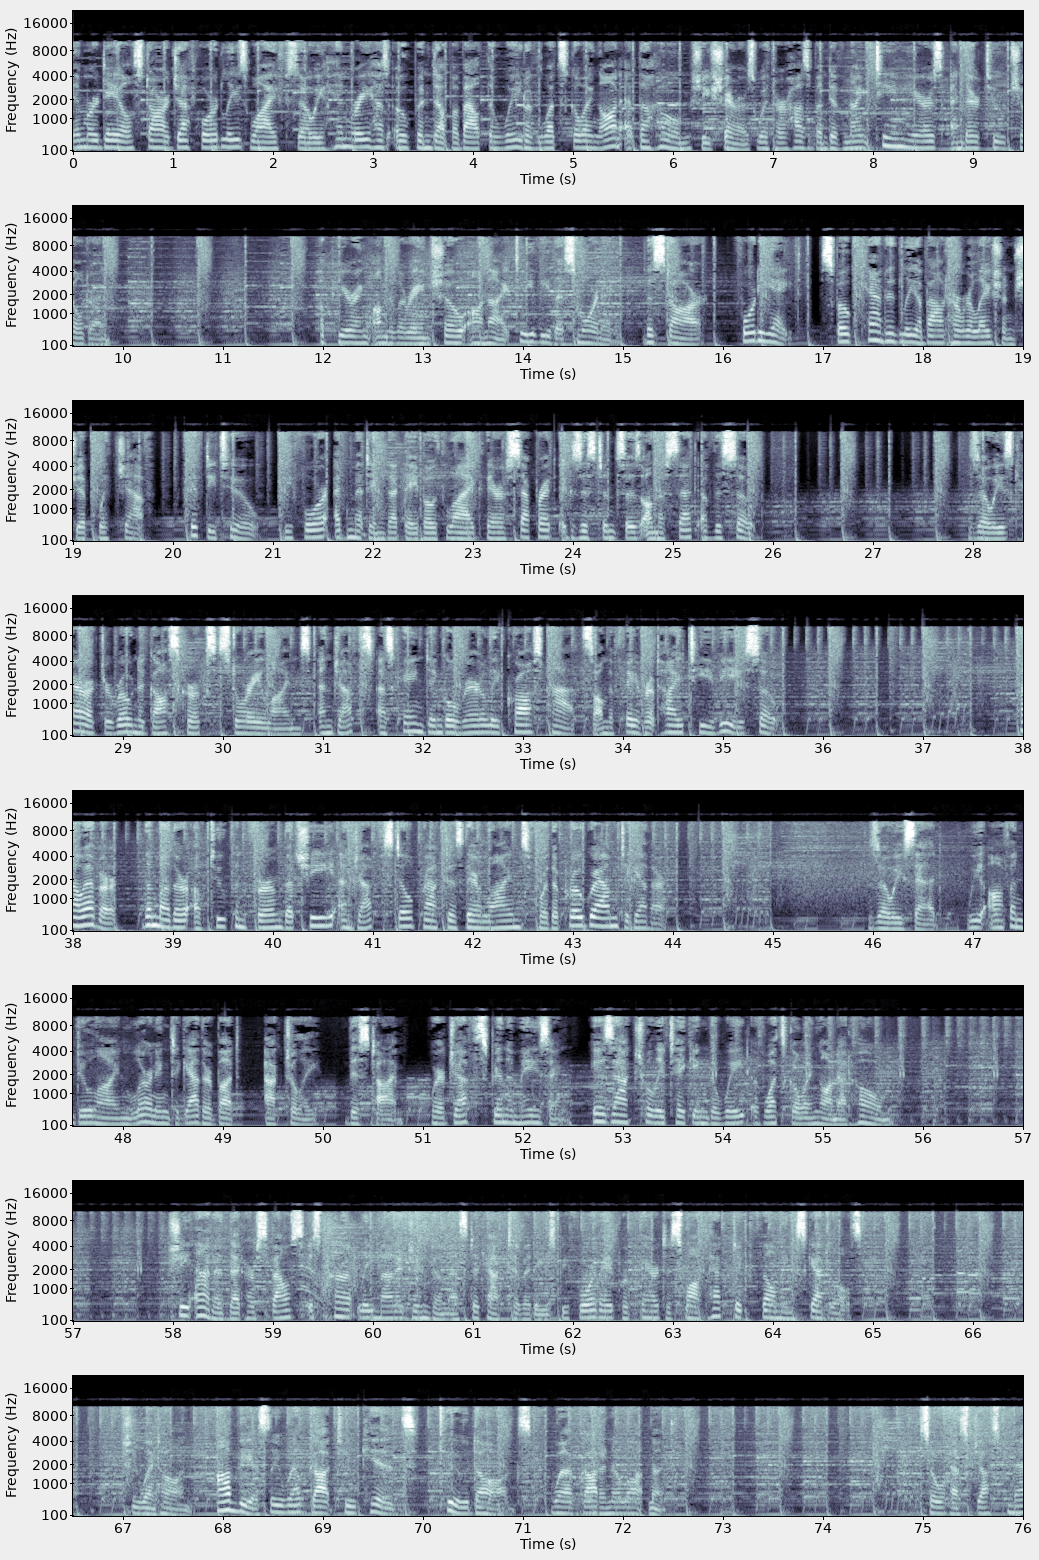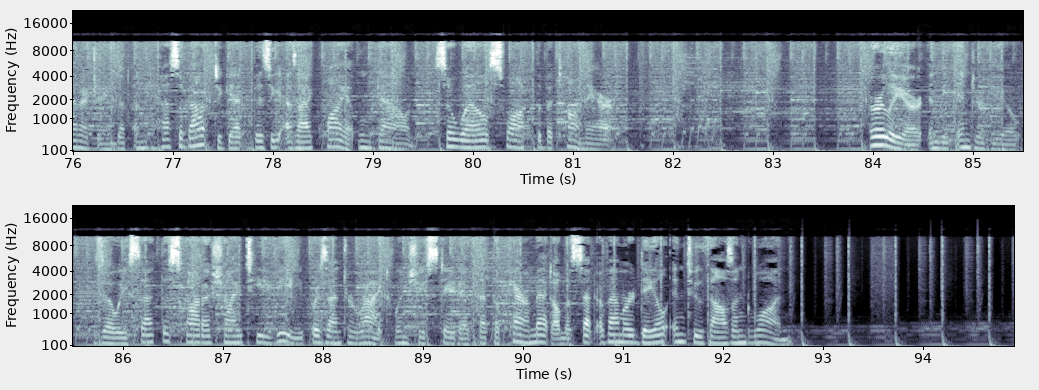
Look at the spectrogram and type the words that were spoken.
Emmerdale star Jeff Hordley's wife Zoe Henry has opened up about the weight of what's going on at the home she shares with her husband of 19 years and their two children. Appearing on The Lorraine Show on ITV this morning, the star, 48, spoke candidly about her relationship with Jeff, 52, before admitting that they both like their separate existences on the set of the soap. Zoe's character Rhona Goskirk's storylines and Jeff's as Cain Dingle rarely cross paths on the favourite ITV soap. However, the mother of two confirmed that she and Jeff still practice their lines for the program together. Zoe said, We often do line learning together but, actually, this time, where Jeff's been amazing, is actually taking the weight of what's going on at home. She added that her spouse is currently managing domestic activities before they prepare to swap hectic filming schedules. She went on, obviously we've got two kids, two dogs, we've got an allotment. So has just managing that and has about to get busy as I quieten down, so we'll swap the baton there. Earlier in the interview, Zoe set the Scottish ITV presenter right when she stated that the pair met on the set of Emmerdale in 2001.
